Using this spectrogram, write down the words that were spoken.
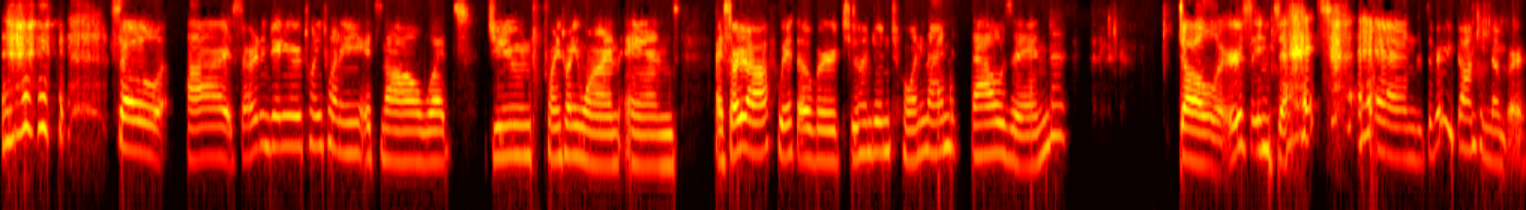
so I started in January 2020. It's now what June 2021, and I started off with over $229,000 in debt, and it's a very daunting number.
